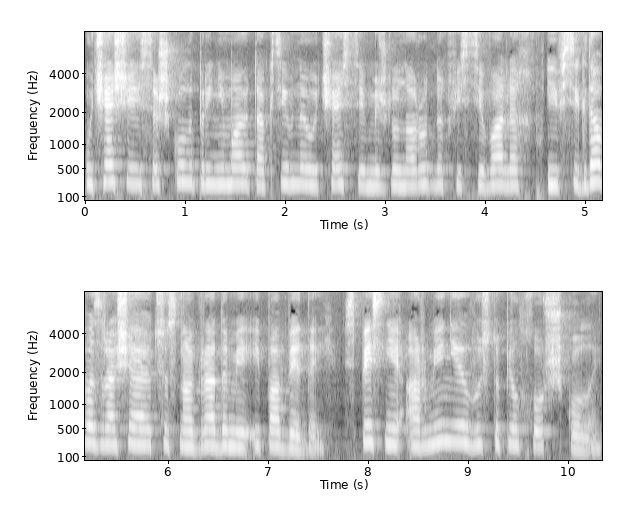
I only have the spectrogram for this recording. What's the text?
Учащиеся школы принимают активное участие в международных фестивалях и всегда возвращаются с наградами и победой. С песней «Армения» выступил хор школы.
